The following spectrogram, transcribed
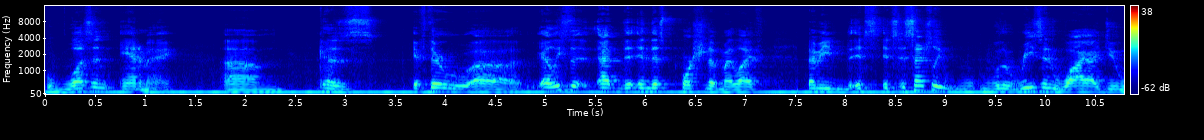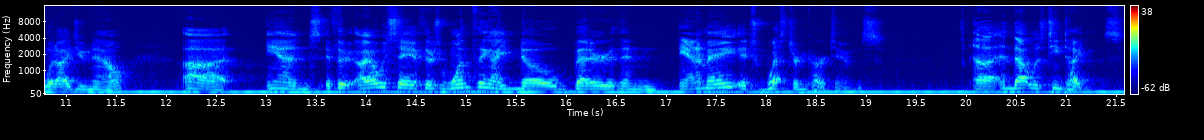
wasn't anime, because if there, uh, at least at the, in this portion of my life, I mean, it's it's essentially the reason why I do what I do now. Uh, and if there, I always say, if there's one thing I know better than anime, it's Western cartoons, uh, and that was Teen Titans.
